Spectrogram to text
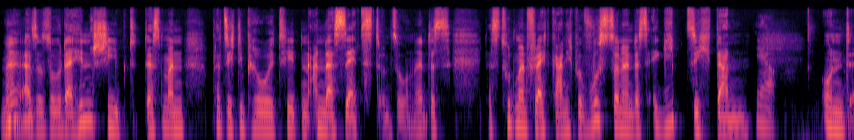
Ne? Mhm. Also so dahin schiebt, dass man plötzlich die Prioritäten anders setzt und so. Ne? Das, das tut man vielleicht gar nicht bewusst, sondern das ergibt sich dann. Ja. Und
